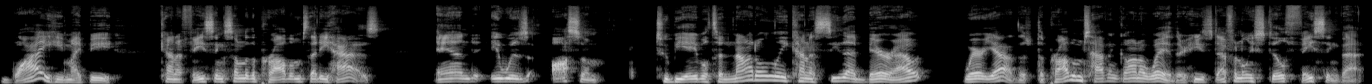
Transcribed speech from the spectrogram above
why he might be kind of facing some of the problems that he has. And it was awesome to be able to not only kind of see that bear out, where yeah, the, the problems haven't gone away. There he's definitely still facing that.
